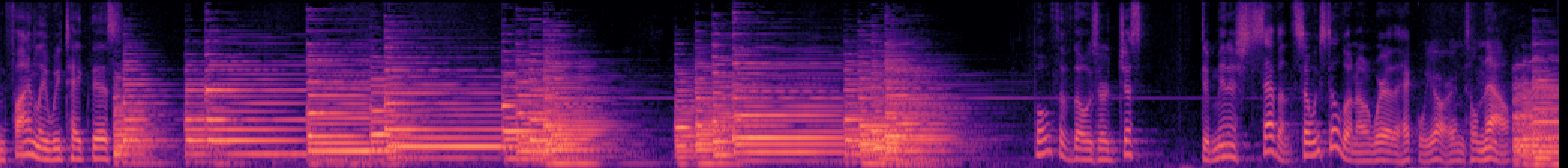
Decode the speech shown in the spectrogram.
And finally, we take this. Both of those are just diminished sevenths, so we still don't know where the heck we are until now.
